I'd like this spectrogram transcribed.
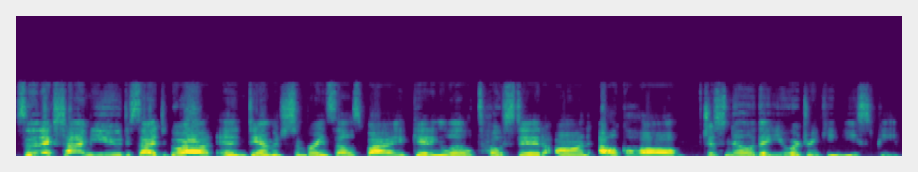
So the next time you decide to go out and damage some brain cells by getting a little toasted on alcohol, just know that you are drinking yeast pee.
